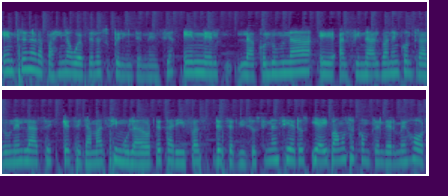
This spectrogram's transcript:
entren a la página web de la superintendencia. En el, la columna eh, al final van a encontrar un enlace que se llama simulador de tarifas de servicios financieros y ahí vamos a comprender mejor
